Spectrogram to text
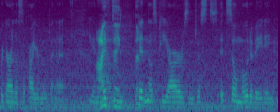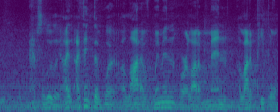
regardless of how you're moving it. You know, I think that- hitting those PRs and just it's so motivating. And, Absolutely. I, I think that what a lot of women or a lot of men, a lot of people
